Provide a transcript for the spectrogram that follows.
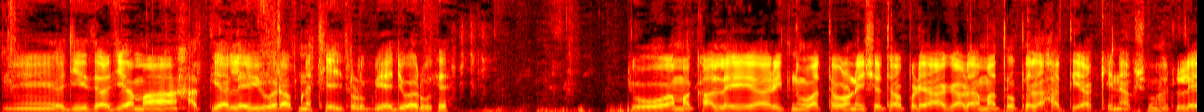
ને હજી તો હજી આમાં હાથિયા લેવી વરાપ નથી, હજી થોડુંક ભેજવાળું છે. જો આમાં કાલે આ રીતનું વાતાવરણ હશે તો આપણે આ ગાળામાં તો પહેલાં હાથી આખી નાખશું, એટલે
